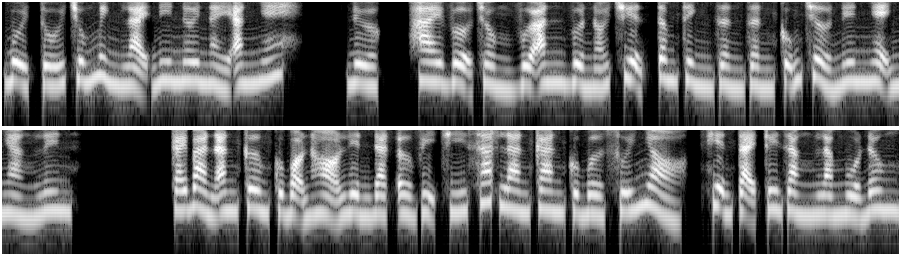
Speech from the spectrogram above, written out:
Buổi tối chúng mình lại đi nơi này ăn nhé. Được, hai vợ chồng vừa ăn vừa nói chuyện tâm tình dần dần cũng trở nên nhẹ nhàng lên. Cái bàn ăn cơm của bọn họ liền đặt ở vị trí sát lan can của bờ suối nhỏ, hiện tại tuy rằng là mùa đông,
